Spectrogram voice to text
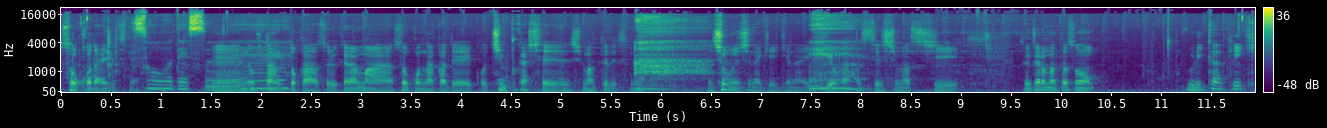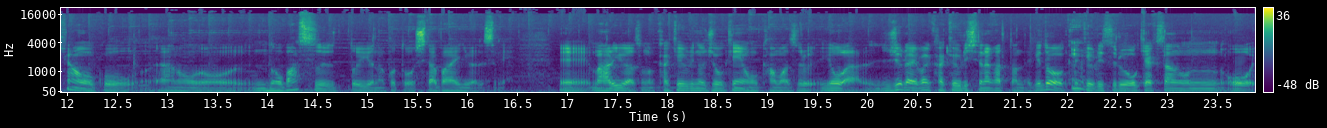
倉庫代ですね。そうですね、えー、の負担とかそれからまあ倉庫の中でこう陳腐化してしまってですね処分しなきゃいけない費用が発生しますし、えー、それからまたその売掛期間をこうあの伸ばすというようなことをした場合にはですねえーまあ、あるいはその掛け売りの条件を緩和する。要は従来は掛け売りしてなかったんだけど掛け売りするお客さんを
